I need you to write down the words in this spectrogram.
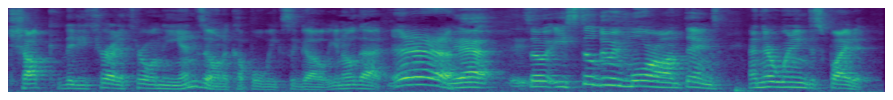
chuck that he tried to throw in the end zone a couple weeks ago. You know that? Yeah. Yeah. So he's still doing more on things, and they're winning despite it.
